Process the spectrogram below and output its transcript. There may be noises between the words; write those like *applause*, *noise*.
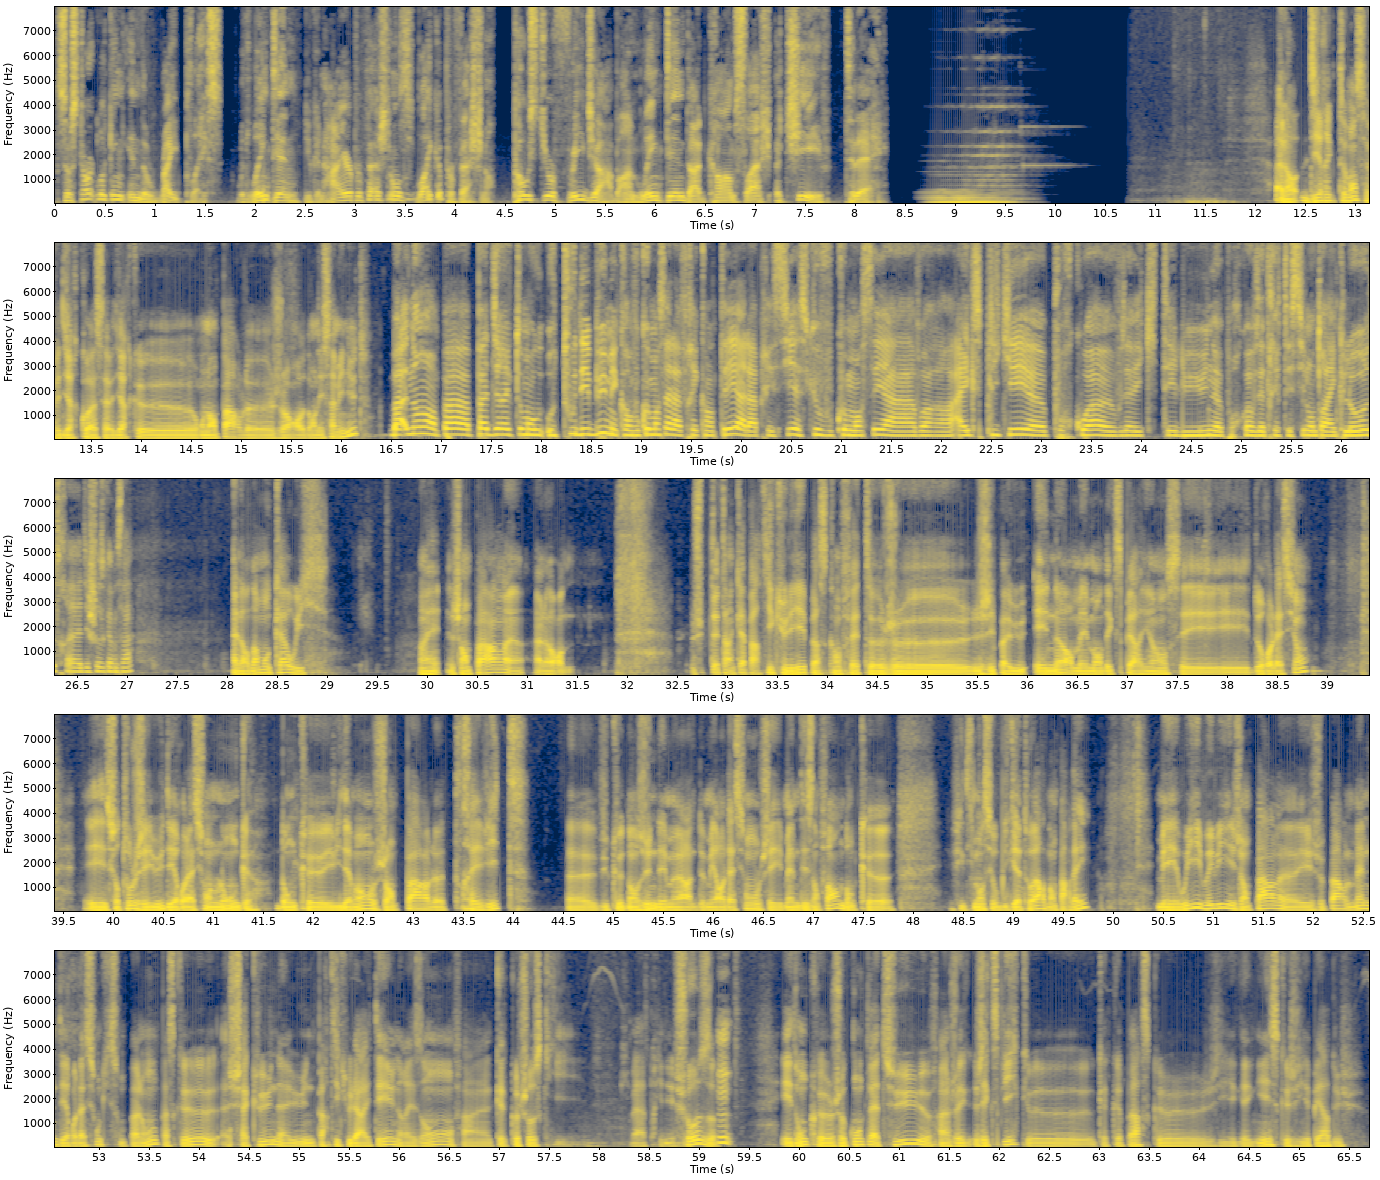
So start looking in the right place. With LinkedIn, you can hire professionals like a professional. Post your free job on linkedin.com slash achieve today. Alors, directement, ça veut dire quoi? Ça veut dire que on en parle genre dans les 5 minutes? Bah non, non, pas, pas directement au, au tout début, mais quand vous commencez à la fréquenter, à l'apprécier, est-ce que vous commencez à avoir à expliquer euh, pourquoi euh, vous avez quitté l'une, pourquoi vous êtes resté si longtemps avec l'autre, euh, des choses comme ça? Alors, dans mon cas, oui. Ouais, j'en parle. Alors, je suis peut-être un cas particulier parce qu'en fait, je j'ai pas eu énormément d'expérience et de relations. Et surtout, j'ai eu des relations longues. Donc, euh, évidemment, j'en parle très vite, euh, vu que dans une de mes relations, j'ai même des enfants. Donc, euh, effectivement, c'est obligatoire d'en parler. Mais oui, oui, oui, j'en parle et je parle même des relations qui sont pas longues parce que chacune a eu une particularité, une raison, enfin, quelque chose qui, qui m'a appris des choses. Mm. Et donc, euh, je compte là-dessus. Enfin, j'explique euh, quelque part ce que j'y ai gagné, ce que j'y ai perdu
